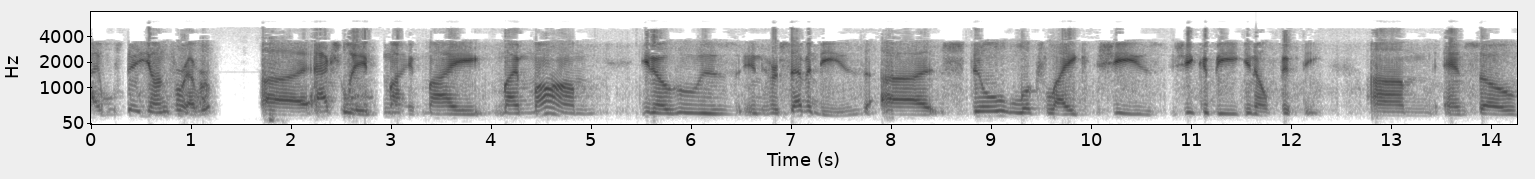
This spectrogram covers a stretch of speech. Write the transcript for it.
I will stay young forever. Uh, actually, my my my mom, you know, who is in her seventies, uh, still looks like she's she could be, you know, fifty. Um, and so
